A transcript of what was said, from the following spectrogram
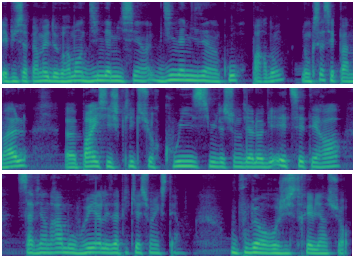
Et puis ça permet de vraiment dynamiser un, cours, pardon. Donc ça c'est pas mal. Euh, pareil, si je clique sur quiz, simulation de dialogue, etc., ça viendra m'ouvrir les applications externes. Vous pouvez enregistrer bien sûr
